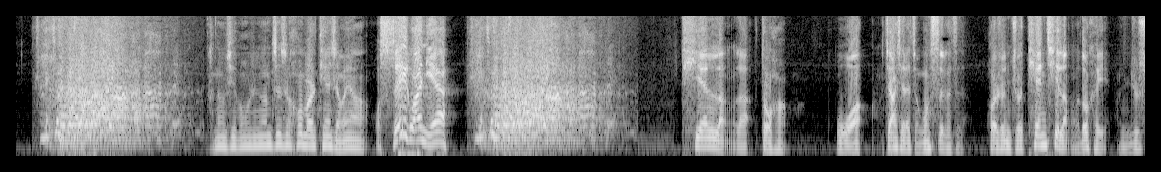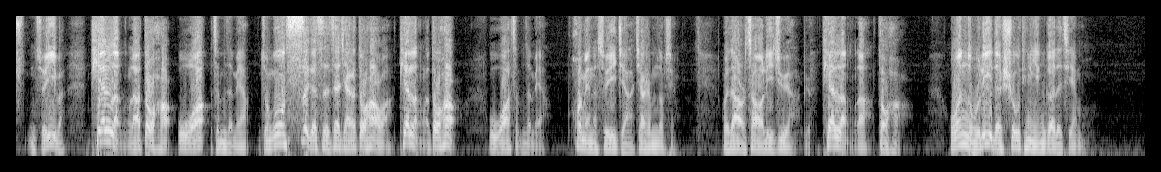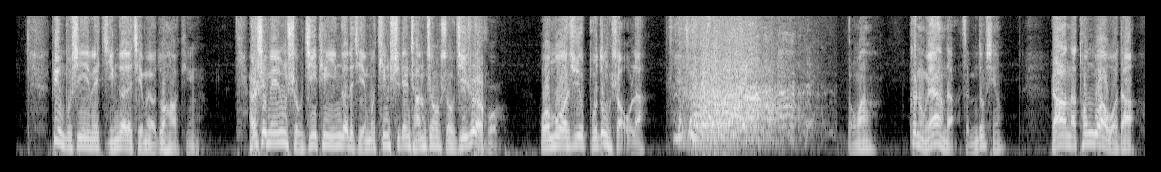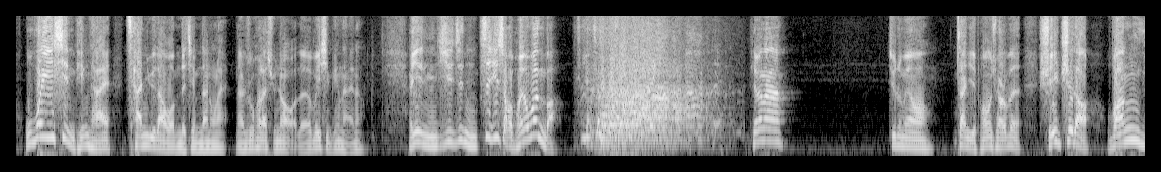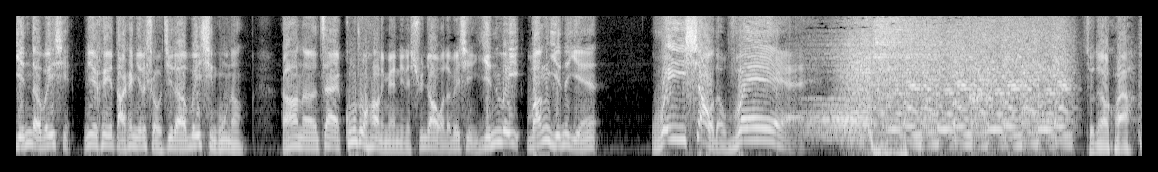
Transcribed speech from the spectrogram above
可能有些朋友说，这是后面添什么呀？我谁管你？天冷了，逗号，我加起来总共四个字，或者说你说天气冷了都可以，你就你随意吧。天冷了，逗号，我怎么怎么样？总共四个字，再加个逗号啊。天冷了，逗号，我怎么怎么样？后面呢随意加，加什么都行。我给大伙造个例句啊，比如天冷了，逗号，我努力的收听银哥的节目，并不是因为银哥的节目有多好听，而是因为用手机听银哥的节目，听时间长之后手机热乎，我摸着就不动手了，懂吗？各种各样的怎么都行。然后呢，通过我的微信平台参与到我们的节目当中来。那如何来寻找我的微信平台呢？哎呀，你这这你自己找朋友问吧。听到没？记住没有？在你朋友圈问谁知道王银的微信？你也可以打开你的手机的微信功能，然后呢，在公众号里面你寻找我的微信“银微”，王银的银，微笑的微，速度要快啊！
